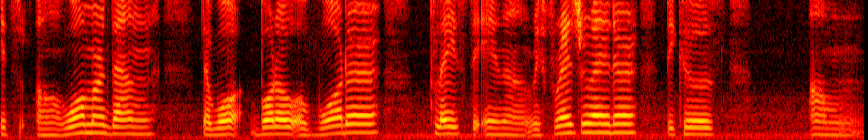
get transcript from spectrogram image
It's uh, warmer than the bottle of water placed in a refrigerator because um,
